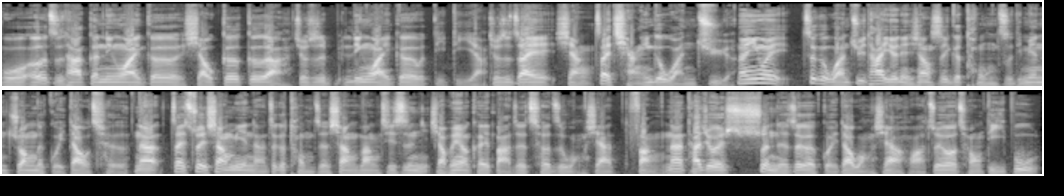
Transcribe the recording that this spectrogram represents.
我儿子他跟另外一个小哥哥啊，就是另外一个弟弟啊，就是在想再抢一个玩具啊。那因为这个玩具它有点像是一个桶子里面装的轨道车。那在最上面呢、这个桶子上方，其实你小朋友可以把这个车子往下放，那它就会顺着这个轨道往下滑，最后从底部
